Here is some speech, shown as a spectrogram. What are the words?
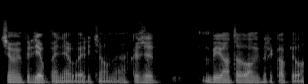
Čo mi príde úplne neuveriteľné. Akože by ma to veľmi prekvapilo.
